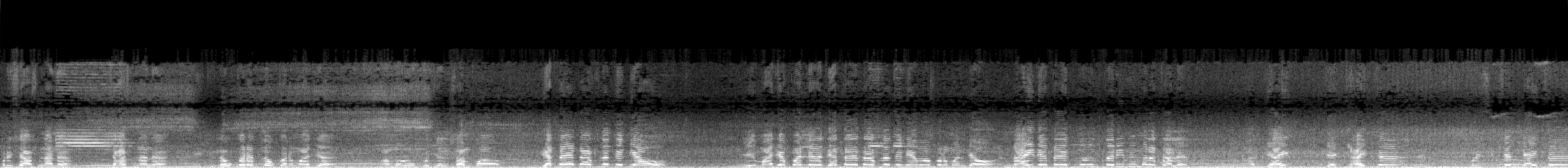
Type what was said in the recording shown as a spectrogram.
प्रशासनानं शासनानं लवकरात लवकर माझं अमर उपोषण संपावं. देता येत असलं ते द्यावं. हे माझ्या पाल्याला देता येत असलं ते नियमाप्रमाणे द्यावं. नाही देता येत म्हणून तरी बी मला चालेल. द्याय घ्यायचं प्रशिक्षण द्यायचं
